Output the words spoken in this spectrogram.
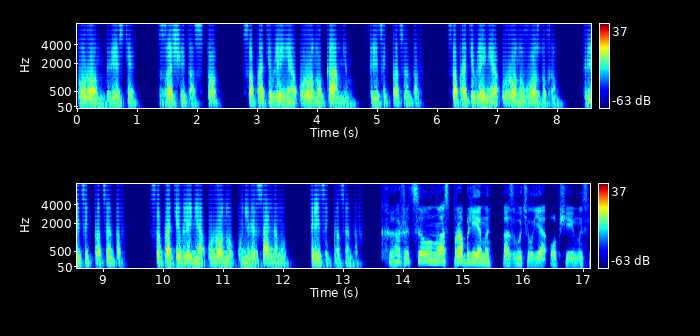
Урон, 200. Защита, 100. Сопротивление урону камнем, 30%. Сопротивление урону воздухом, 30%. Сопротивление урону универсальному, 30%. «Кажется, у нас проблемы», – озвучил я общие мысли.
